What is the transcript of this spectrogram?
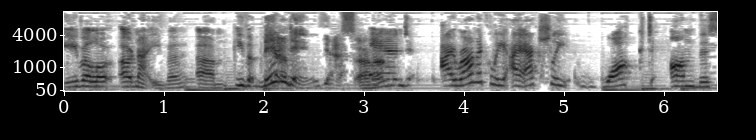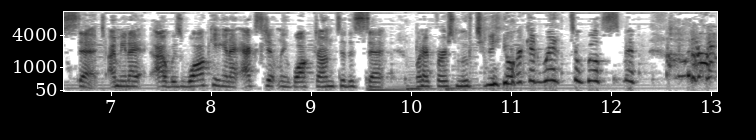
Eva, Lo- or not Eva, um, Eva Mendes, Yes, uh-huh. and ironically, I actually walked on this set. I mean, I, I was walking and I accidentally walked onto the set when I first moved to New York and ran into Will Smith. I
